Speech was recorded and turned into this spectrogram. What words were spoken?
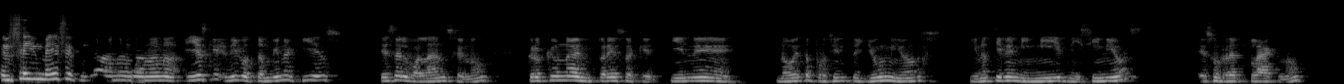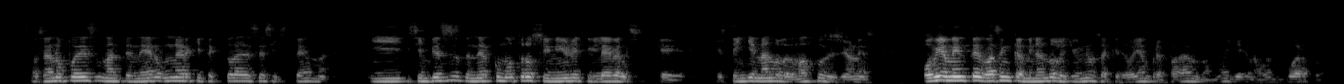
En seis meses. No, no, no, no, no. Y es que, digo, también aquí es, es el balance, ¿no? Creo que una empresa que tiene 90% juniors y no tiene ni mid ni seniors, es un red flag, ¿no? O sea, no puedes mantener una arquitectura de ese sistema. Y si empiezas a tener como otros seniority levels que, que estén llenando las demás posiciones, obviamente vas encaminando a los juniors a que se vayan preparando, ¿no? Y lleguen a buen puerto.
